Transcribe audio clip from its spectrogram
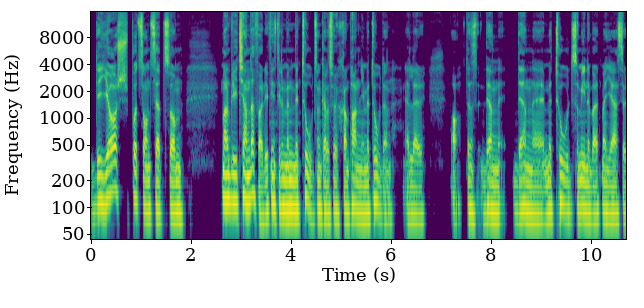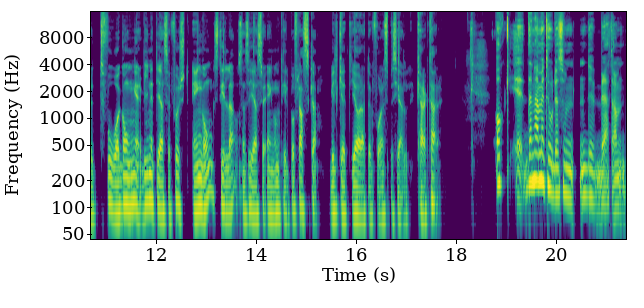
Det görs på ett sådant sätt som man har blivit kända för. Det finns till och med en metod som kallas för champagnemetoden, eller ja, den, den, den eh, metod som innebär att man jäser två gånger. Vinet jäser först en gång stilla och sen så jäser det en gång till på flaska, vilket gör att den får en speciell karaktär. Och eh, Den här metoden som du berättar om,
